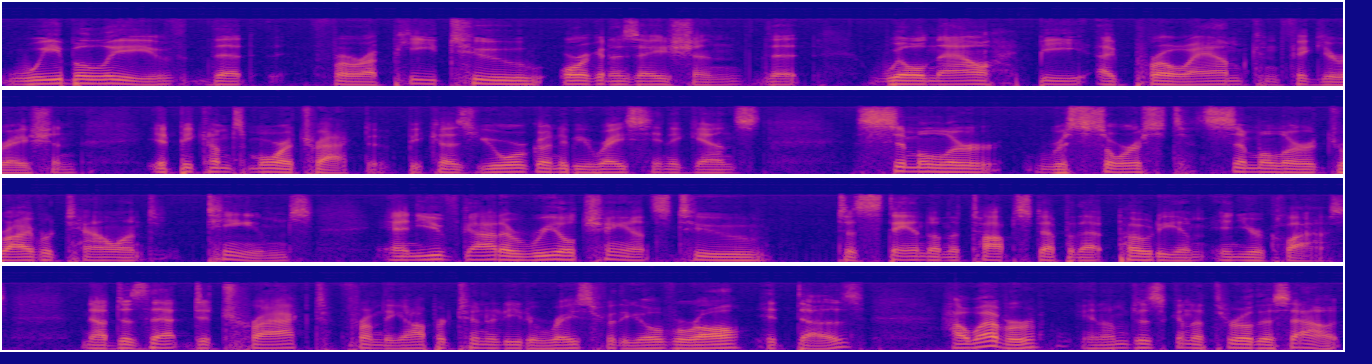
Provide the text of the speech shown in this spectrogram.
We believe that for a P2 organization that will now be a pro am configuration, it becomes more attractive because you're going to be racing against similar resourced, similar driver talent teams, and you've got a real chance to to stand on the top step of that podium in your class. Now, does that detract from the opportunity to race for the overall? It does. However, and I'm just going to throw this out,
